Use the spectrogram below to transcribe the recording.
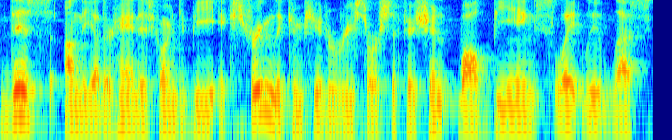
This, on the other hand, is going to be extremely computer resource efficient while being slightly less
